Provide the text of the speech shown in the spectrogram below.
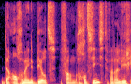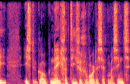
de algemene beeld van godsdienst, van religie... is natuurlijk ook negatiever geworden, zeg maar. Sinds in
